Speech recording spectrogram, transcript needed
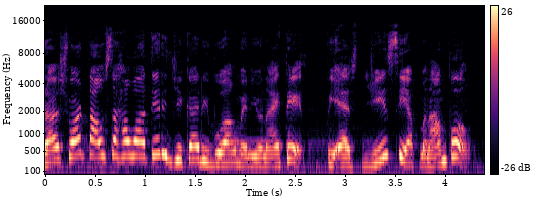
Rashford tak usah khawatir jika dibuang Man United. PSG siap menampung.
